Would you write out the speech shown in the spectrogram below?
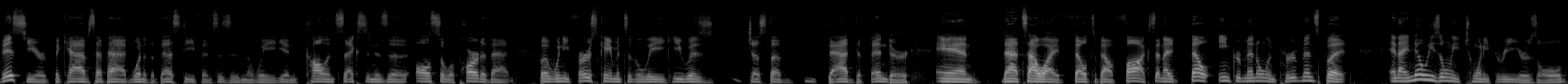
this year the Cavs have had one of the best defenses in the league, and Collin Sexton is a, also a part of that. But when he first came into the league, he was just a bad defender, and that's how I felt about Fox. And I felt incremental improvements, but and I know he's only 23 years old,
